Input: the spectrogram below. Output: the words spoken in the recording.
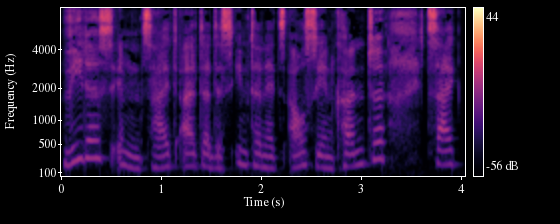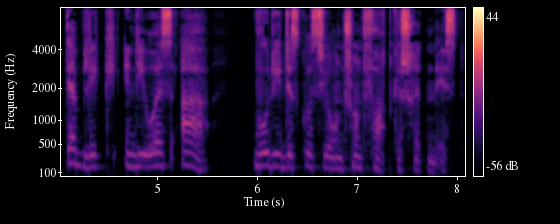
Wie das im Zeitalter des Internets aussehen könnte, zeigt der Blick in die USA, wo die Diskussion schon fortgeschritten ist.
